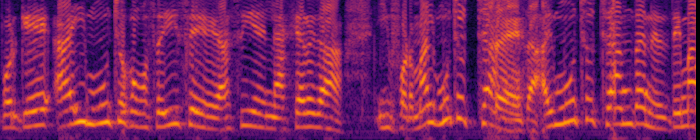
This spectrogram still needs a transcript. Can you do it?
porque hay mucho, como se dice así en la jerga informal, mucho chanta. Hay mucho chanta en el tema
